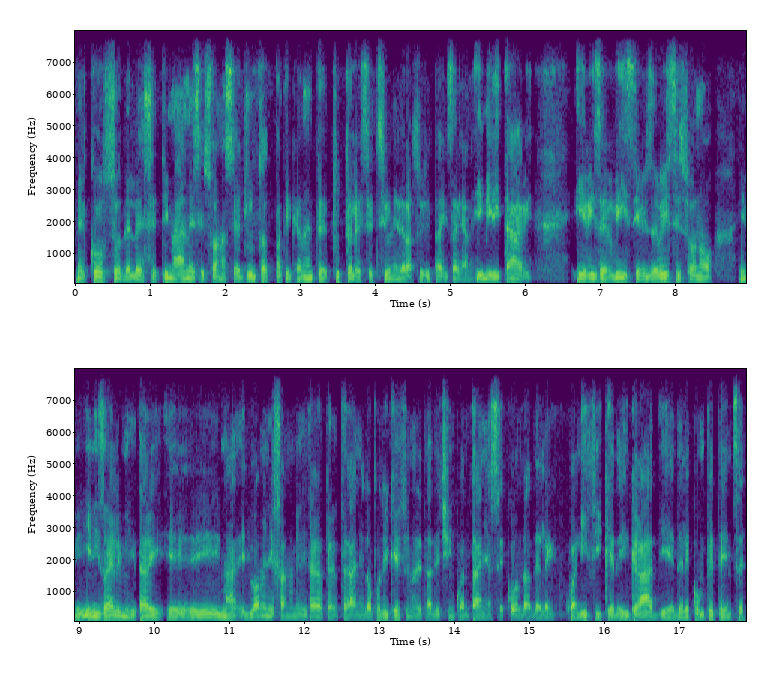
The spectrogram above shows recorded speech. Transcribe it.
nel corso delle settimane si sono si aggiunte praticamente tutte le sezioni della società israeliana, i militari i riservisti, i riservisti sono in Israele i militari, eh, gli uomini fanno militare per tre anni, dopodiché fino all'età dei 50 anni a seconda delle qualifiche, dei gradi e delle competenze,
